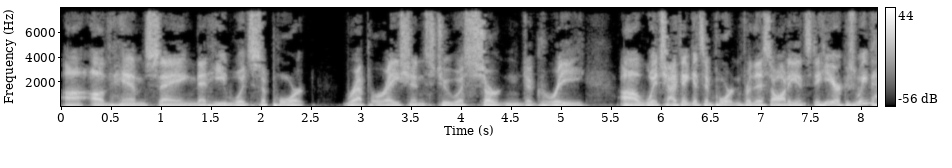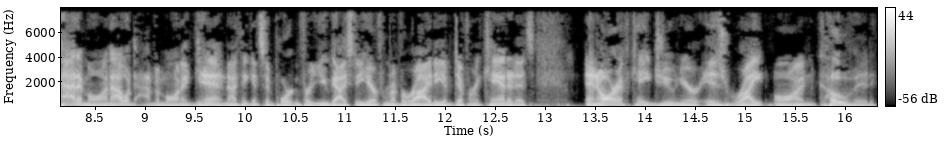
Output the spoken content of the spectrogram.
uh, of him saying that he would support reparations to a certain degree. Uh, which I think it's important for this audience to hear because we've had him on. I would have him on again. I think it's important for you guys to hear from a variety of different candidates. And RFK Jr. is right on COVID,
